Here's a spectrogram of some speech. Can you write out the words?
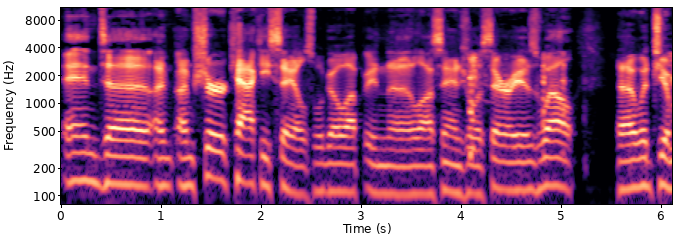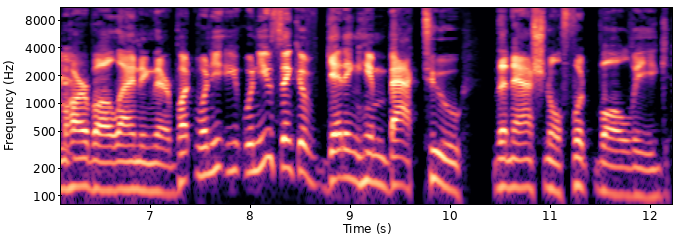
And uh, I'm, I'm, sure khaki sales will go up in the uh, Los Angeles area as well uh, with Jim Harbaugh landing there. But when you when you think of getting him back to the National Football League.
